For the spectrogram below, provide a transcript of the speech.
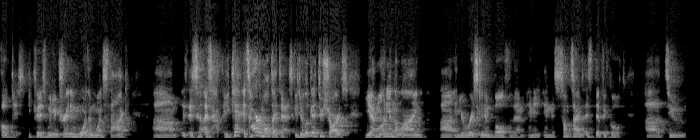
focus because when you're trading more than one stock, um, it's, it's, you can't. It's hard to multitask because you're looking at two charts. You have money on the line, uh, and you're risking in both of them, and it, and it's, sometimes it's difficult uh, to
